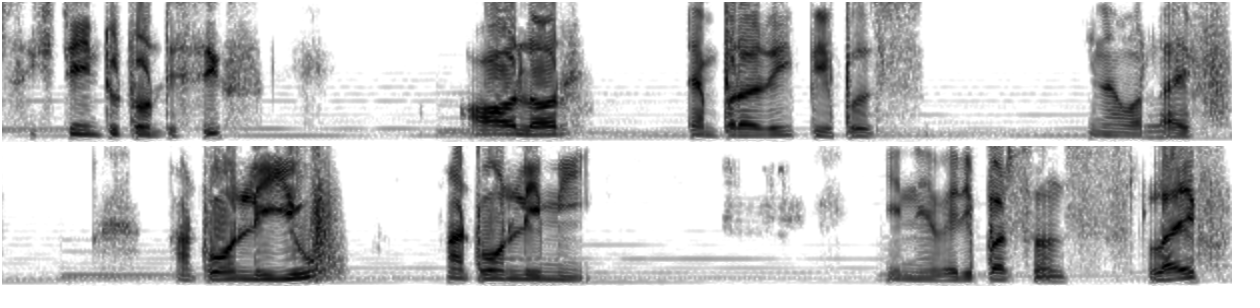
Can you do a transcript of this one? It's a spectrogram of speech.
16 to 26 all are temporary peoples in our life. Not only you not only me in every person's life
